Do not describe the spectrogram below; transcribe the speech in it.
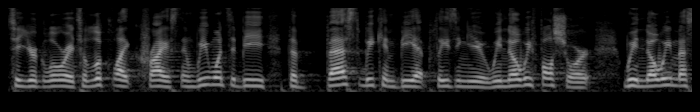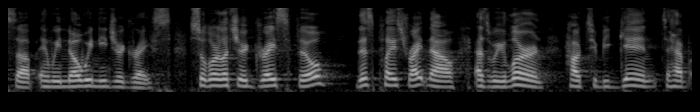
to your glory, to look like Christ. And we want to be the best we can be at pleasing you. We know we fall short, we know we mess up, and we know we need your grace. So, Lord, let your grace fill this place right now as we learn how to begin to have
